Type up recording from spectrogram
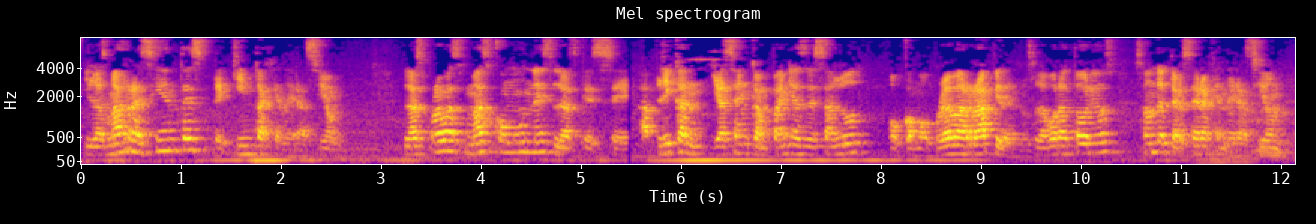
y las más recientes de quinta generación. Las pruebas más comunes, las que se aplican ya sea en campañas de salud o como prueba rápida en los laboratorios, son de tercera generación,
